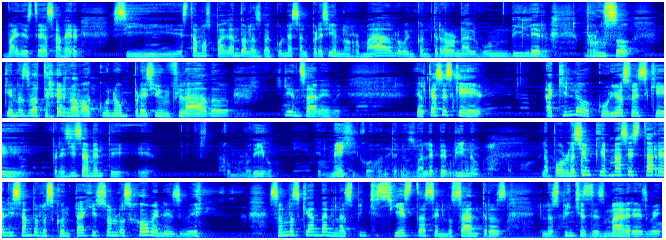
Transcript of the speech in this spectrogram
vaya usted a saber si estamos pagando las vacunas al precio normal o encontraron algún dealer ruso que nos va a traer la vacuna a un precio inflado. Quién sabe, güey. El caso es que aquí lo curioso es que precisamente, eh, como lo digo, en México, donde nos vale pepino, la población que más está realizando los contagios son los jóvenes, güey. Son los que andan en las pinches fiestas, en los antros, en los pinches desmadres, güey.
